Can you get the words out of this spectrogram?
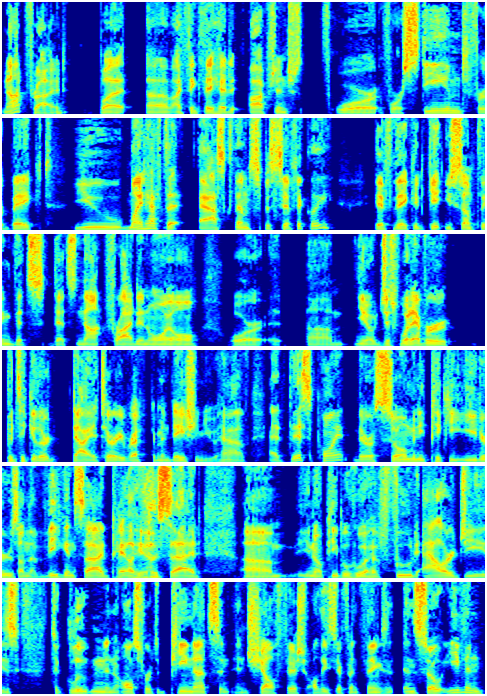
not fried, but uh, I think they had options for for steamed, for baked. You might have to ask them specifically if they could get you something that's that's not fried in oil or um, you know just whatever particular dietary recommendation you have. At this point there are so many picky eaters on the vegan side paleo side um, you know people who have food allergies to gluten and all sorts of peanuts and, and shellfish all these different things. And so even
